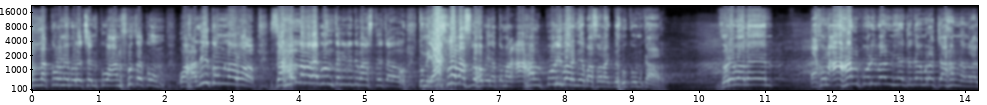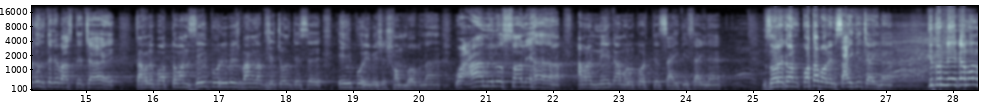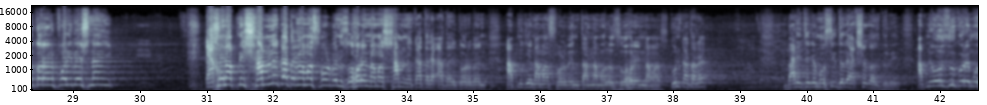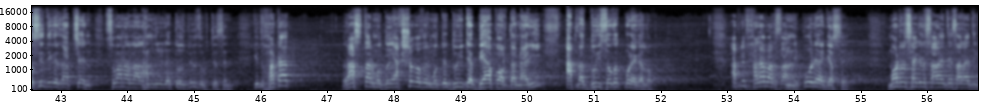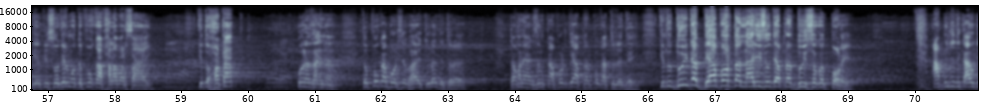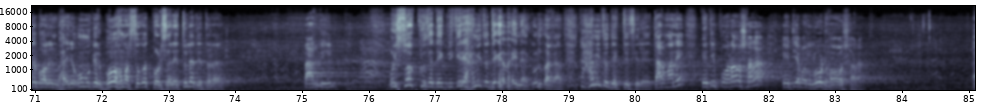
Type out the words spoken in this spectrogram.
আল্লাহ কোরআনে বলেছেন, কু আনফুতাকুম ও হালিকুম নার। জাহান্নামের আগুন থেকে যদি বাঁচতে চাও, তুমি একলা বাঁচলে হবে না, তোমার আহাল পরিবার নিয়ে বাঁচা লাগবে। হুকুম কার? জোরে বলেন। এখন আহাল পরিবার নিয়ে যদি আমরা জাহান নামের আগুন থেকে বাঁচতে চাই তাহলে বর্তমান যেই পরিবেশ বাংলাদেশে চলতেছে, এই পরিবেশে সম্ভব না। ও আমিল সালেহা, আমরা নেক আমল করতে চাই কি চাই না? জোরে কান, কথা বলেন, চাই কি চাই না? কিন্তু নেক আমল করার পরিবেশ নাই। এখন আপনি সামনে কাতারে নামাজ পড়বেন, জোহরের নামাজ সামনে কাতারে আদায় করবেন। আপনি যে নামাজ পড়বেন, তার নাম হলো জোহরের নামাজ। কোন কাতারে? বাড়ি থেকে মসজিদ হলো একশো গজ দূরে। আপনি অজু করে মসজিদ দিকে যাচ্ছেন সুমান আল্লাহ আলহামদুলিল্লাহ তসবিও উঠতেছেন কিন্তু হঠাৎ রাস্তার মধ্যে, একশো গজের মধ্যে দুইটা বেয়া পর্দা নারী আপনার দুই চোখত পড়ে গেল। আপনি ফালাবার চাননি, পড়ে গেছে। মোটর সাইকেল চালাইতে চালাইতে কেউ কি চোখের মধ্যে পোকা ফালাবার চায়? কিন্তু হঠাৎ পড়ে যায় না। তো পোকা পড়ছে, ভাই, তুলে দে তোরা। তখন একজন কাপড় দিয়ে আপনার পোকা তুলে দেয়। কিন্তু দুইটা বেপর্দা নারী যদি আপনার দুই চোখত পড়ে আপনি যদি কাউকে বলেন ভাই রে অমুকের বউ আমার চোখত পড়ছে রে, তুলে দে তোরা। পারবি? ওই চোখ খুঁজে দেখবি কি রে, আমি তো দেখে পাই না, কোন জায়গা আমি তো দেখতেছি রে। তার মানে এটি পড়াও সারা, এটি আবার লোড হওয়াও সারা।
